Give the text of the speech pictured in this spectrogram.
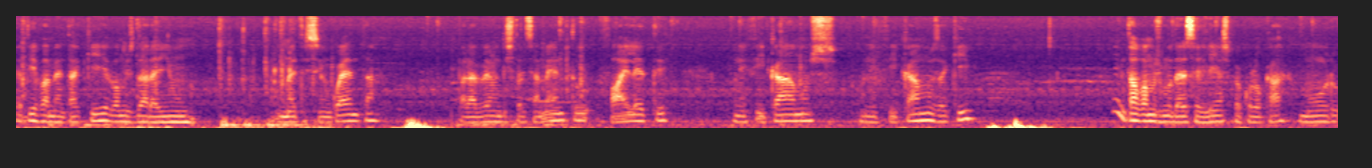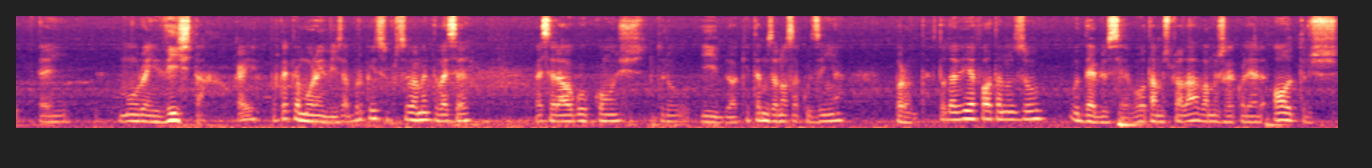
efetivamente aqui vamos dar aí um 1,50m para ver um distanciamento filet unificamos unificamos aqui então vamos mudar essas linhas para colocar muro em muro em vista por que, que é muro em vista? Porque isso possivelmente vai ser vai ser algo construído. Aqui temos a nossa cozinha pronta. Todavia falta-nos o, o WC voltamos para lá vamos recolher outros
